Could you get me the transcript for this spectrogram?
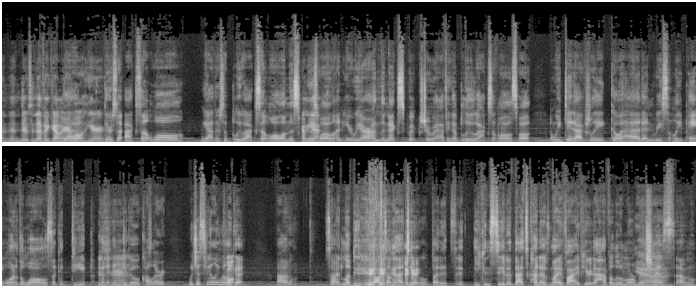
And then there's another gallery Yeah, wall here. There's an accent wall. Yeah, there's a blue accent wall on this Oh, one yeah. as well. And here we are on the next picture. We're having a blue accent wall as well. And we did actually go ahead and recently paint one of the walls like a deep kind of Mhm. indigo color, which is feeling really Cool. good. Um, so I'd love to get your thoughts on that Okay. too. But it's it, you can see that that's kind of my vibe here to have a little more Yeah. richness um,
